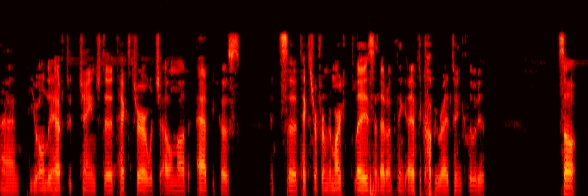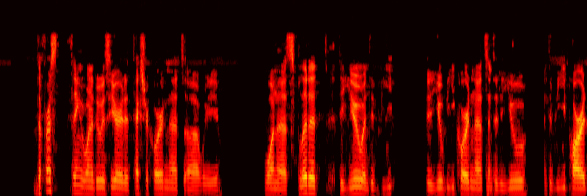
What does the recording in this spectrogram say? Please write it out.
And you only have to change the texture, which I'll not add because it's a texture from the marketplace and I don't think I have the copyright to include it. So the first thing we want to do is here the texture coordinate. Uh, we want to split it, the U and the V, the UV coordinates into the U and the V part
